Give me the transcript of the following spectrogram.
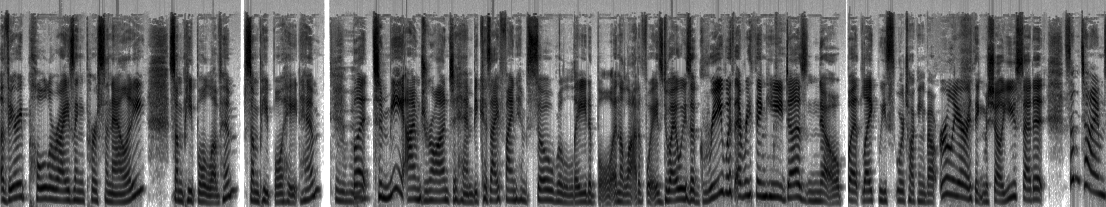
a very polarizing personality. Some people love him, some people hate him. Mhm. But to me, I'm drawn to him because I find him so relatable in a lot of ways. Do I always agree with everything he does? No. But like we were talking about earlier, I think Michelle, you said it. Sometimes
